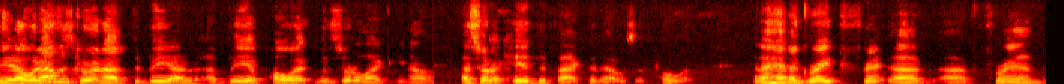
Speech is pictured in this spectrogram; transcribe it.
You know, when I was growing up, to be a, a be a poet was sort of like you know I sort of hid the fact that I was a poet, and I had a great friend, uh, uh, friend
